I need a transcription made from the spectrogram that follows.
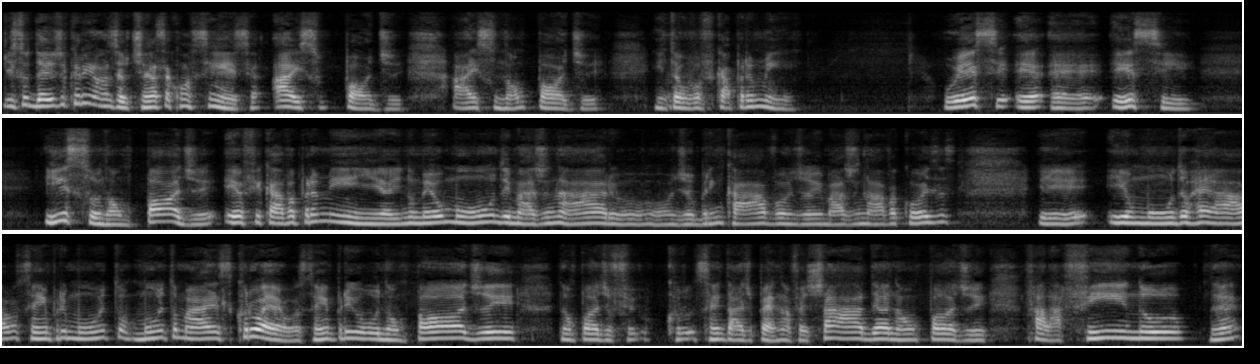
Isso desde criança, eu tinha essa consciência. Ah, isso pode. Ah, isso não pode. Então eu vou ficar para mim. O esse, é, é, esse, isso não pode, eu ficava para mim. E aí no meu mundo imaginário, onde eu brincava, onde eu imaginava coisas. E, e o mundo real sempre muito, muito mais cruel. Sempre o não pode, não pode sentar de perna fechada, não pode falar fino, né?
